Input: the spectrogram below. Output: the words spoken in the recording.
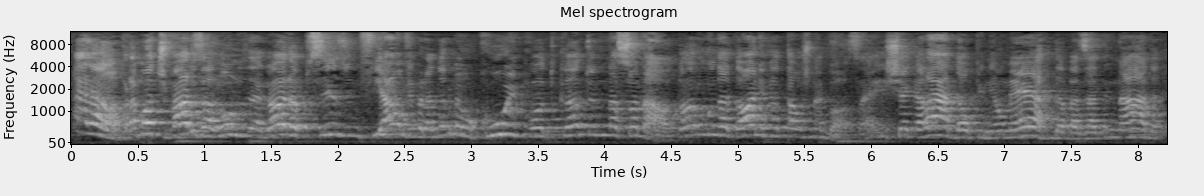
Ah não, para motivar os alunos agora eu preciso enfiar um vibrador no meu cu enquanto canto no nacional. Todo mundo adora inventar os negócios. Aí chega lá, dá opinião merda, baseada em nada.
